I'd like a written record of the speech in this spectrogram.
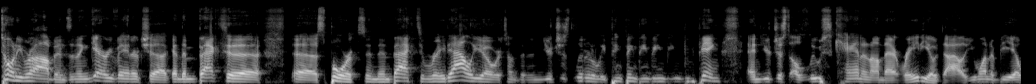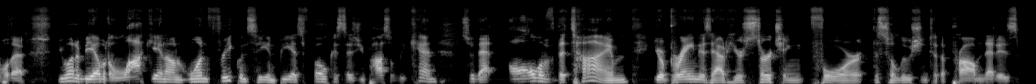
Tony Robbins, and then Gary Vaynerchuk, and then back to uh, sports, and then back to Ray Dalio or something, and you're just literally ping, ping, ping, ping, ping, ping, ping, and you're just a loose cannon on that radio dial. You want to be able to, you want to be able to lock in on one frequency and be as focused as you possibly can, so that all of the time your brain is out here searching for the solution to the problem that is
